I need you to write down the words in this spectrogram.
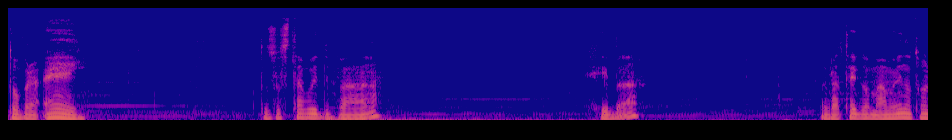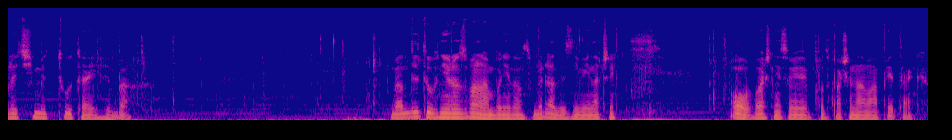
Dobra, ej. To zostały dwa. Chyba. Dobra, tego mamy, no to lecimy tutaj chyba. Bandytów nie rozwalam, bo nie dam sobie rady z nimi, inaczej... O, właśnie sobie podpatrzę na mapie, tak.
